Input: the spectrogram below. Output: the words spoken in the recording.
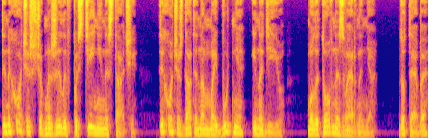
Ти не хочеш, щоб ми жили в постійній нестачі. Ти хочеш дати нам майбутнє і надію, молитовне звернення. До Тебе,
